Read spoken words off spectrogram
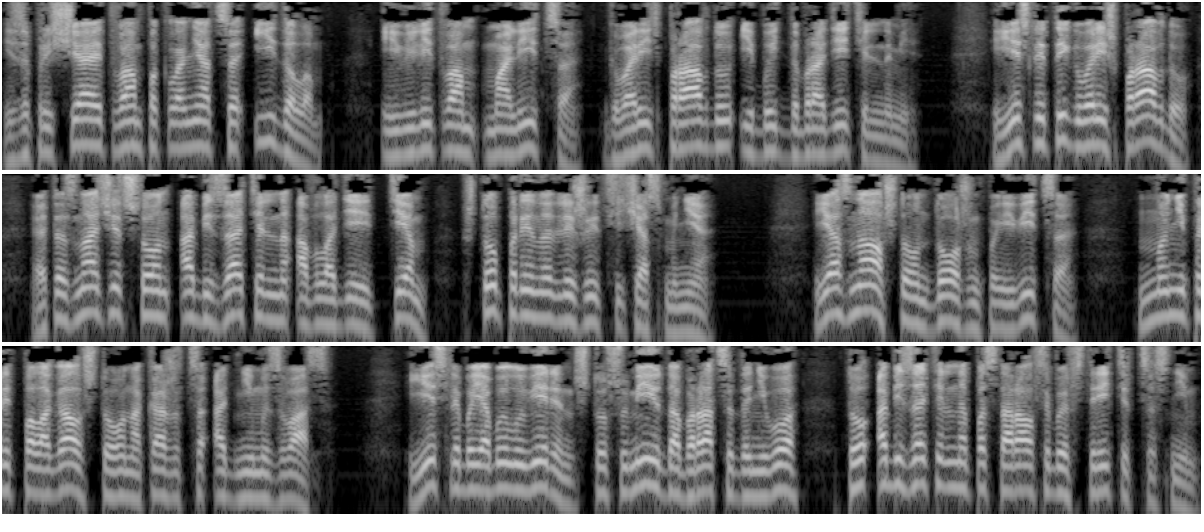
и запрещает вам поклоняться идолам, и велит вам молиться, говорить правду и быть добродетельными. И если ты говоришь правду, это значит, что он обязательно овладеет тем, что принадлежит сейчас мне. Я знал, что он должен появиться, но не предполагал, что он окажется одним из вас. Если бы я был уверен, что сумею добраться до него, то обязательно постарался бы встретиться с ним,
